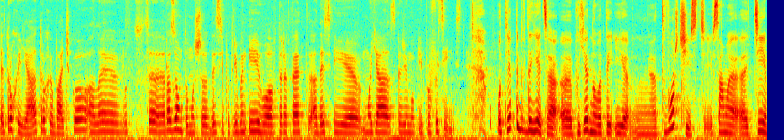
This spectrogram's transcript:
Е, Трохи я, трохи батько, але от це разом, тому що десь і потрібен і його авторитет, а десь і моя, скажімо, і професійність. От як тобі вдається е, поєднувати і творчість, і саме е, ті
